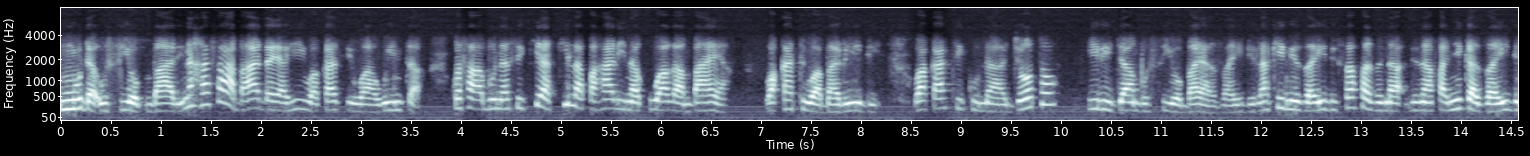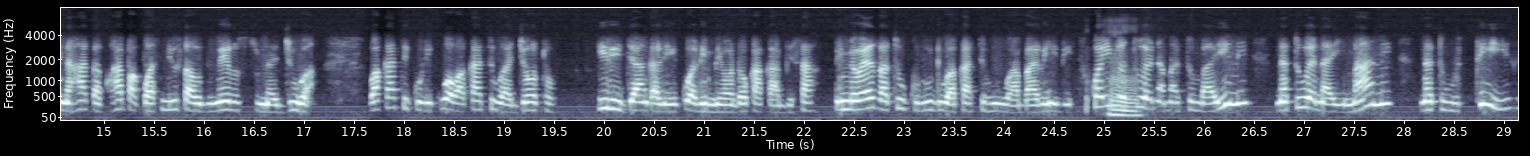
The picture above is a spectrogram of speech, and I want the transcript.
muda usio mbali, na hasa baada ya hii wakati wa winter, kwa sababu nasikia kila pahali inakuwaga mbaya wakati wa baridi, wakati kuna joto hili jambo sio baya zaidi, lakini zaidi sasa zina, zinafanyika zaidi, na hata hapa kwa New South Wales tunajua. Wakati kulikuwa wakati wa joto, hili janga lilikuwa limeondoka kabisa, limeweza tu kurudi wakati huu wa baridi. Kwa hivyo hmm, tuwe na matumaini na tuwe na imani na tutii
